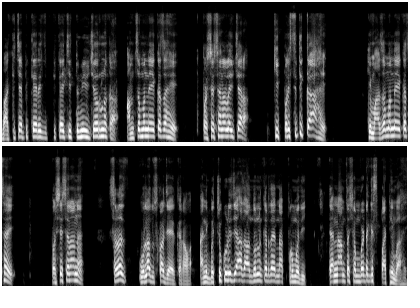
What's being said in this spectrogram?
बाकीच्या पिका पिकाची तुम्ही विचारू नका. आमचं म्हणणं एकच आहे प्रशासनाला विचारा की परिस्थिती काय आहे? की माझं म्हणणं एकच आहे प्रशासनानं सरळ ओला दुष्काळ जाहीर करावा. आणि बच्चूकुडे जे आज आंदोलन करत आहेत नागपूरमध्ये त्यांना आमचा शंभर टक्के पाठिंबा आहे.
